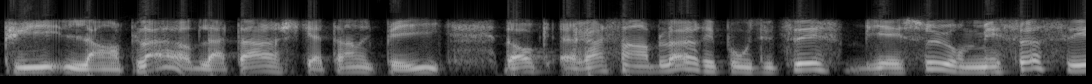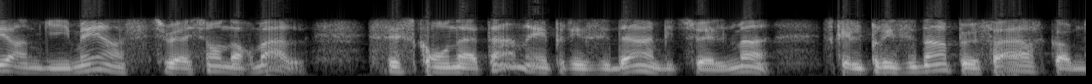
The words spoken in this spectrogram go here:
puis l'ampleur de la le pays. Donc, rassembleur et positif, bien sûr, mais ça, c'est, entre guillemets, en situation normale. C'est ce qu'on attend d'un président habituellement. Ce que le président peut faire comme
